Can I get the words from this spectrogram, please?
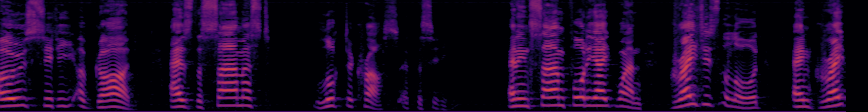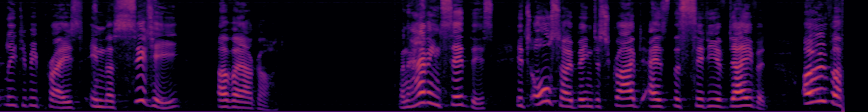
O city of God, as the psalmist looked across at the city. And in Psalm 48, 1, Great is the Lord and greatly to be praised in the city of our God. And having said this, it's also been described as the city of David over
